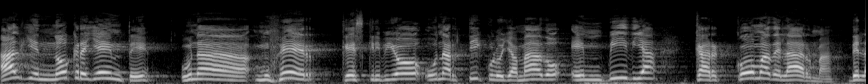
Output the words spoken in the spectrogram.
Alguien no creyente, una mujer que escribió un artículo llamado Envidia carcoma del alma, del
